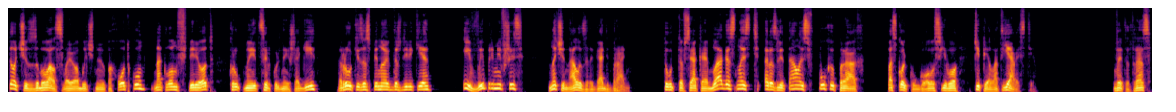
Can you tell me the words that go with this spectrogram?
тотчас забывал свою обычную походку, наклон вперед, крупные циркульные шаги, руки за спиной в дождевике и, выпрямившись, начинал изрыгать брань. Тут-то всякая благостность разлеталась в пух и прах, поскольку голос его кипел от ярости. В этот раз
